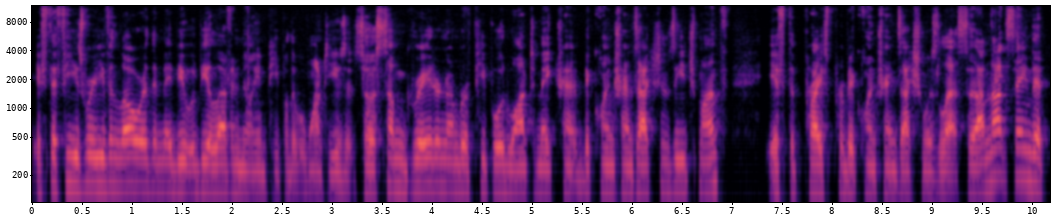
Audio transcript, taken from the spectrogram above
If the fees were even lower, then maybe it would be 11 million people that would want to use it. So some greater number of people would want to make tra Bitcoin transactions each month, if the price per Bitcoin transaction was less. So I'm not saying that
